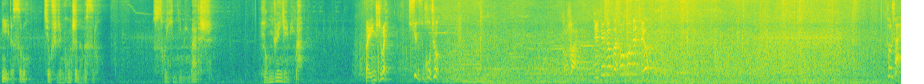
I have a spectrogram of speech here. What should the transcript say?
你的思路就是人工智能的思路，所以你明白的是，龙渊也明白。白营十位，迅速后撤。统帅，敌军正在收缩阵型。统帅，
